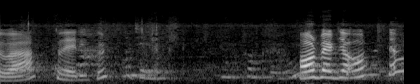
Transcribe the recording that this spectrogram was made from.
वाह वेरी गुड और बैठ जाओ और बैठ जाओ।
